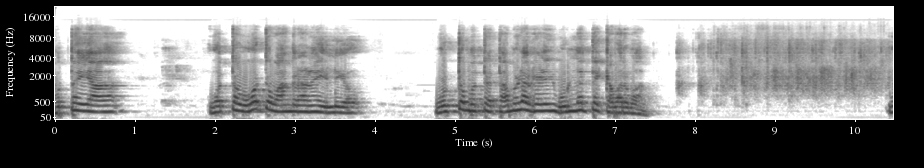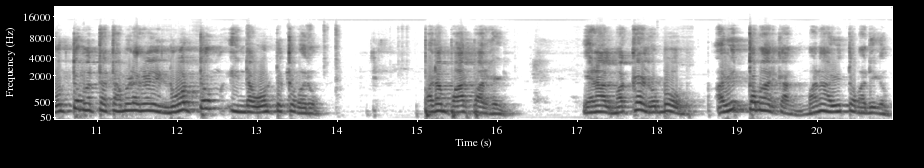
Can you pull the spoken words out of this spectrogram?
முத்தையா ஒத்த ஓட்டு வாங்குறானே இல்லையோ ஒட்டுமொத்த தமிழர்களின் உள்ளத்தை கவருவான். ஒட்டுமொத்த தமிழர்களின் நோட்டும் இந்த ஓட்டுக்கு வரும். படம் பார்ப்பார்கள். ஏனால் மக்கள் ரொம்பவும் அழுத்தமாக இருக்காங்க. மன அழுத்தம் அதிகம்.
